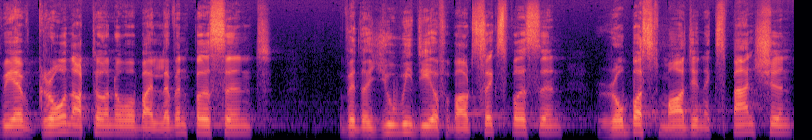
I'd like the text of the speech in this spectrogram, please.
we have grown our turnover by 11% with a UVG of about 6%, robust margin expansion,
